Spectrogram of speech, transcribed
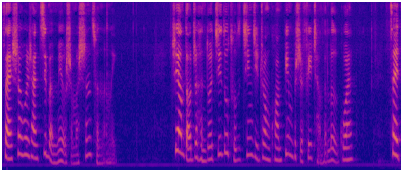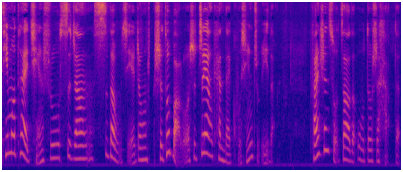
在社会上基本没有什么生存能力。这样导致很多基督徒的经济状况并不是非常的乐观。在提摩太前书四章四到五节中，使徒保罗是这样看待苦行主义的。凡神所造的物都是好的，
